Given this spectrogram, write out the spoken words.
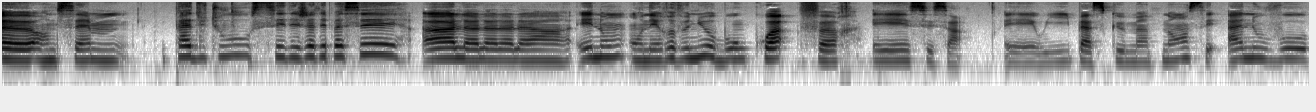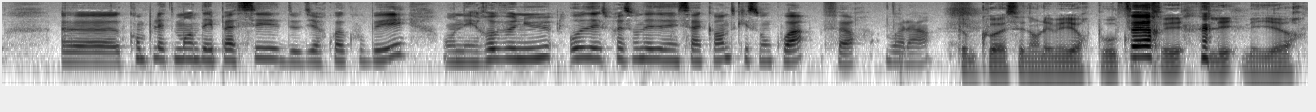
Euh, Ansem, pas du tout, c'est déjà dépassé. Ah là là là là. Et non, on est revenu au bon coiffeur. Et c'est ça. Et oui, parce que maintenant, c'est à nouveau euh, complètement dépassé de dire quoi couper. On est revenu aux expressions des années 50 qui sont quoi Feur. Voilà. Comme quoi, c'est dans les meilleurs pots qu'on Feur. fait les meilleures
